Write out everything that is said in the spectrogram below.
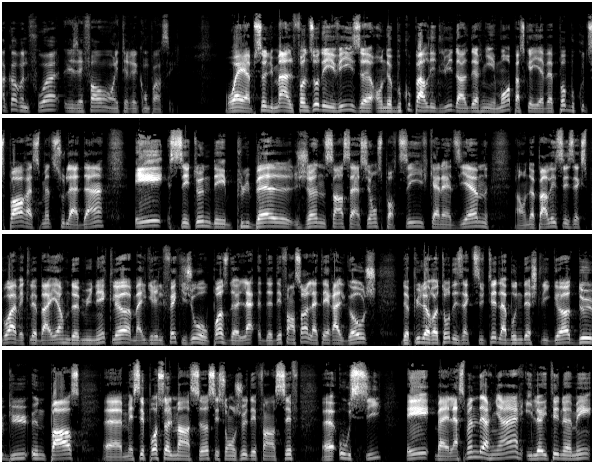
encore une fois, les efforts ont été récompensés. Ouais, absolument. Alfonso Davies, euh, on a beaucoup parlé de lui dans le dernier mois parce qu'il n'y avait pas beaucoup de sport à se mettre sous la dent et c'est une des plus belles jeunes sensations sportives canadiennes. On a parlé de ses exploits avec le Bayern de Munich, là, malgré le fait qu'il joue au poste de, de, défenseur latéral gauche depuis le retour des activités de la Bundesliga. Deux buts, une passe, euh, mais c'est pas seulement ça, c'est son jeu défensif euh, aussi. Et ben, la semaine dernière, il a été nommé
